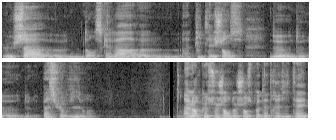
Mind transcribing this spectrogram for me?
Le, chat, euh, dans ce cas-là, euh, a toutes les chances de, ne, pas survivre. Alors que ce genre de choses peut être évité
